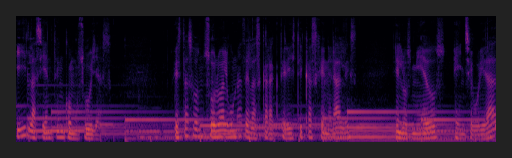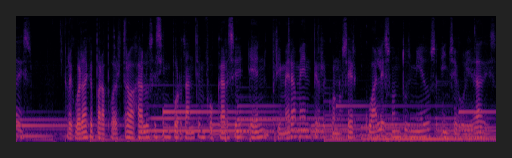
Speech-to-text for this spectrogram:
y las sienten como suyas. Estas son solo algunas de las características generales en los miedos e inseguridades. Recuerda que para poder trabajarlos es importante enfocarse en, primeramente, reconocer cuáles son tus miedos e inseguridades.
